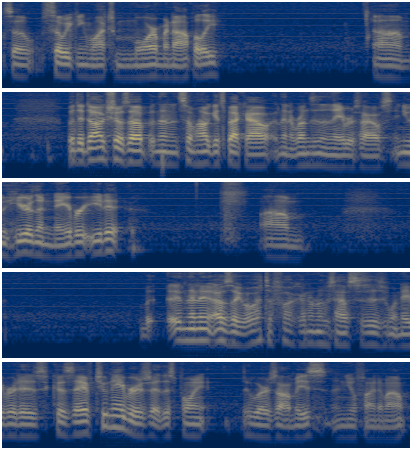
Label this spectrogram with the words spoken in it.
so so we can watch more Monopoly. Um, but the dog shows up, and then somehow it gets back out, and then it runs into the neighbor's house, and you hear the neighbor eat it. Um, but and then I was like, "What the fuck? I don't know whose house this is, what neighbor it is," because they have two neighbors at this point who are zombies, and you'll find them out.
